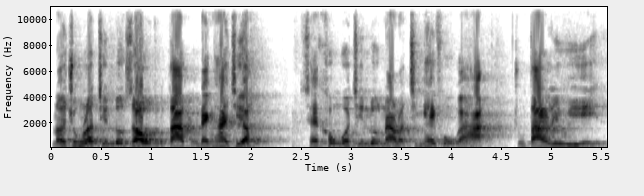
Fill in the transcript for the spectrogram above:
Nói chung là chiến lược dầu chúng ta cũng đánh hai chiều. Sẽ không có chiến lược nào là chính hay phụ cả. Chúng ta lưu ý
